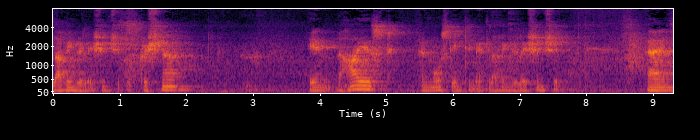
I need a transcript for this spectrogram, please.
loving relationship with Krishna uh, in the highest and most intimate loving relationship. And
